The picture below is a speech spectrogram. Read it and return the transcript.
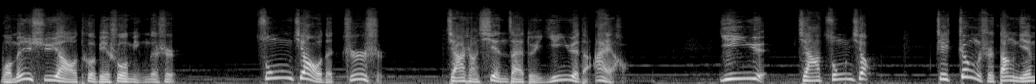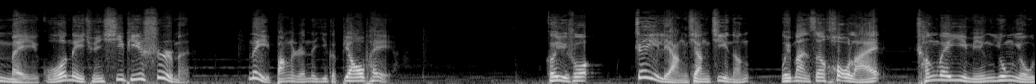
我们需要特别说明的是，宗教的知识，加上现在对音乐的爱好，音乐加宗教，这正是当年美国那群嬉皮士们那帮人的一个标配呀。可以说，这两项技能为曼森后来成为一名拥有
